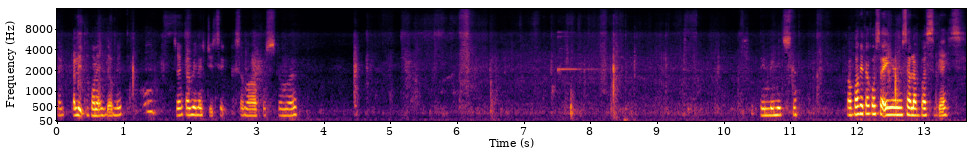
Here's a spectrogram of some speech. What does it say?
Nagpalit ako ng damit. Diyan kami nag-chisik sa mga customer. So, 10 minutes na. Papakita ko sa inyo yung sa labas, guys.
